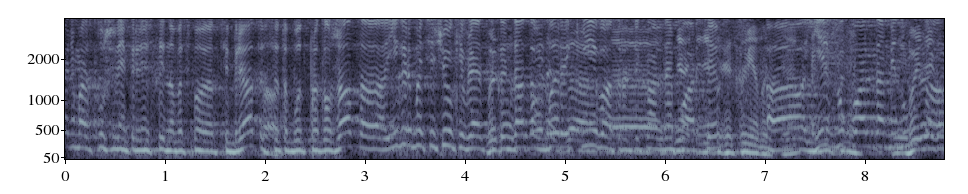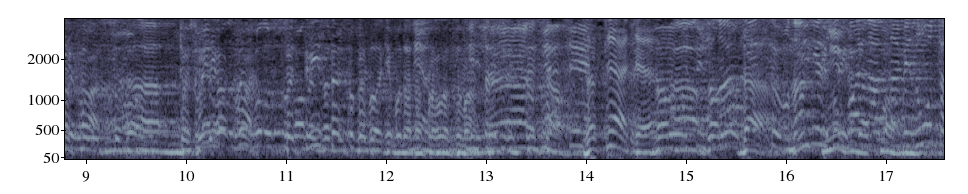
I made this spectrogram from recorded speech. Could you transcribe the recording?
Понимаю, слушания перенесли на 8 октября, то есть это будет продолжаться. Игорь Масичук является Вы кандидатом в мэры Киева от радикальной партии. А, Есть буквально минута. Вы не голосовали. То есть вы не голосовали? То есть 300, сколько было депутатов проголосовало? За снятие. А, У нас есть буквально одна минута.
